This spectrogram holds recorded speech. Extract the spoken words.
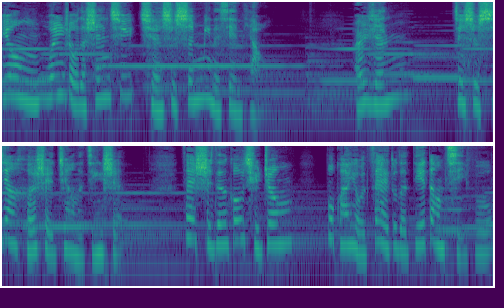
用温柔的身躯诠释生命的线条。而人，正是需要河水这样的精神，在时间的沟渠中，不管有再多的跌宕起伏，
